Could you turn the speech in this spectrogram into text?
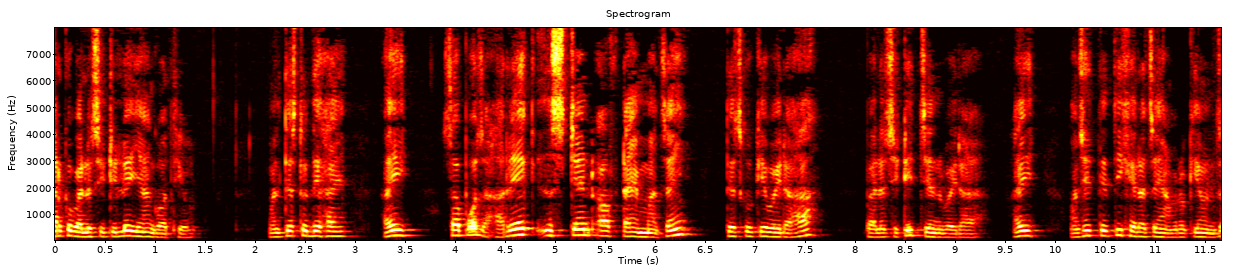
अर्को भ्यालुसिटीले यहाँ गर्थ्यो मैले त्यस्तो देखाएँ है। सपोज हरेक इन्स्टेन्ट अफ टाइममा चाहिँ त्यसको के भइरह? भ्यालुसिटी चेन्ज भइरह। है? भनेपछि त्यतिखेर चाहिँ हाम्रो के हुन्छ?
